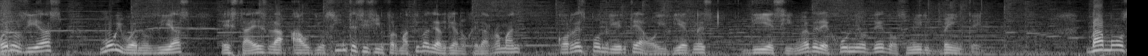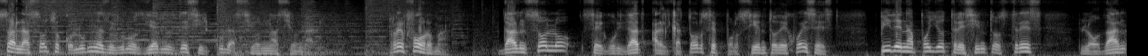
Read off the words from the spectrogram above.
Buenos días, muy buenos días. Esta es la audiosíntesis informativa de Adriano Ojeda Román, correspondiente a hoy viernes 19 de junio de 2020. Vamos a las ocho columnas de algunos diarios de circulación nacional. Reforma. Dan solo seguridad al 14% de jueces. Piden apoyo 303, lo dan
